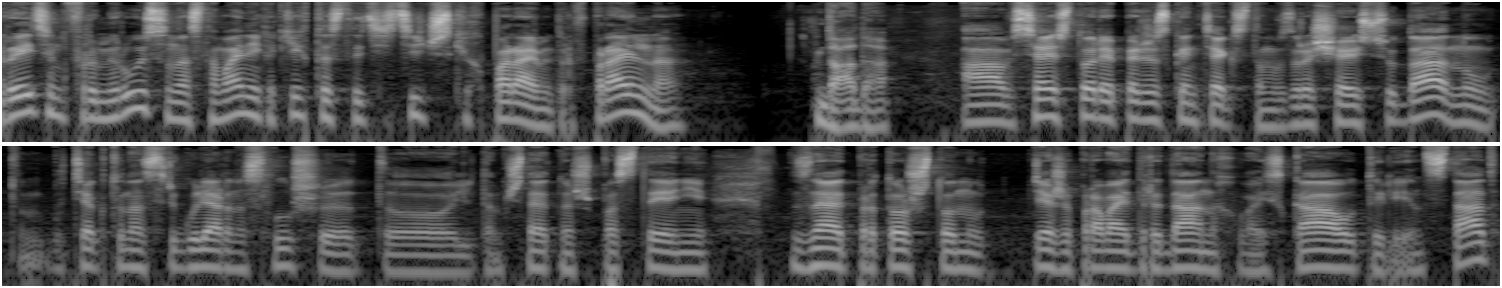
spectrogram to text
рейтинг формируется на основании каких-то статистических параметров, правильно? Да, да. А вся история, опять же, с контекстом. Возвращаясь сюда, ну, те, кто нас регулярно слушают э, или там читают наши посты, они знают про то, что, ну, те же провайдеры данных, Wisecout или Instat,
